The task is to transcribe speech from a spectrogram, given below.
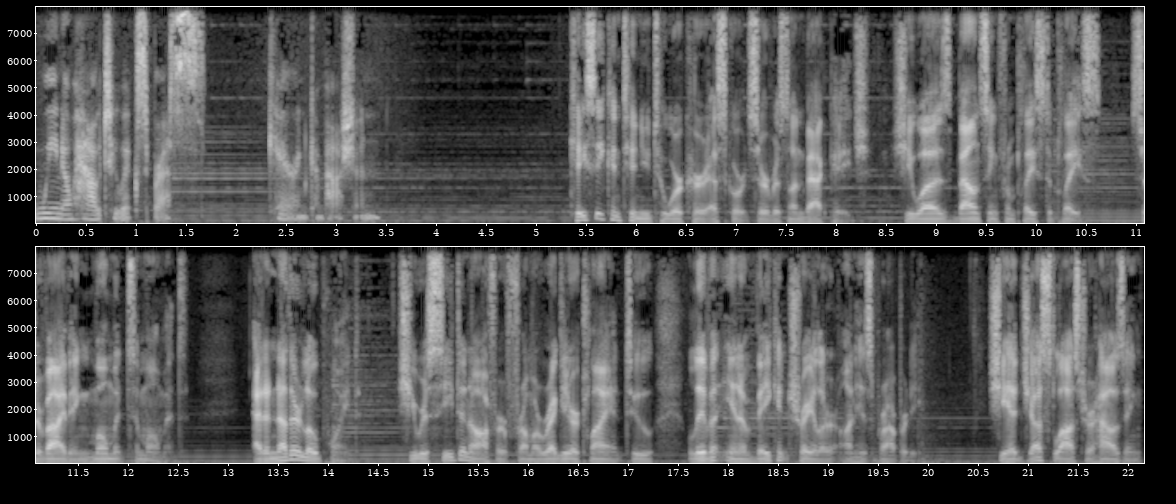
we know how to express care and compassion. Casey continued to work her escort service on Backpage. She was bouncing from place to place, surviving moment to moment. At another low point, she received an offer from a regular client to live in a vacant trailer on his property. She had just lost her housing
